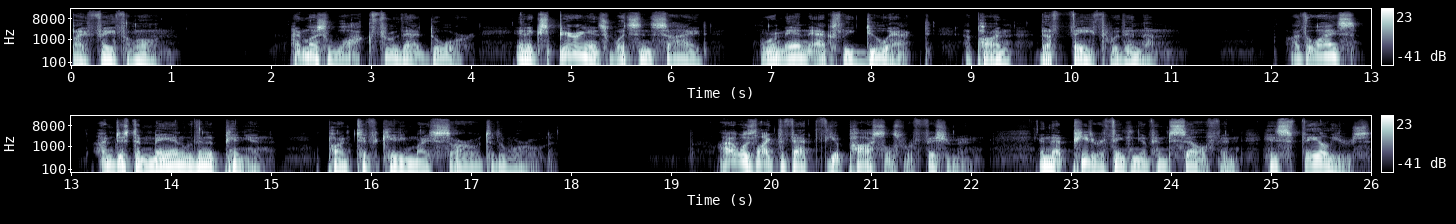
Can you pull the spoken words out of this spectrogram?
by faith alone. I must walk through that door and experience what's inside, where men actually do act upon the faith within them. Otherwise, I'm just a man with an opinion, pontificating my sorrow to the world. I always liked the fact that the apostles were fishermen, and that Peter, thinking of himself and his failures,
